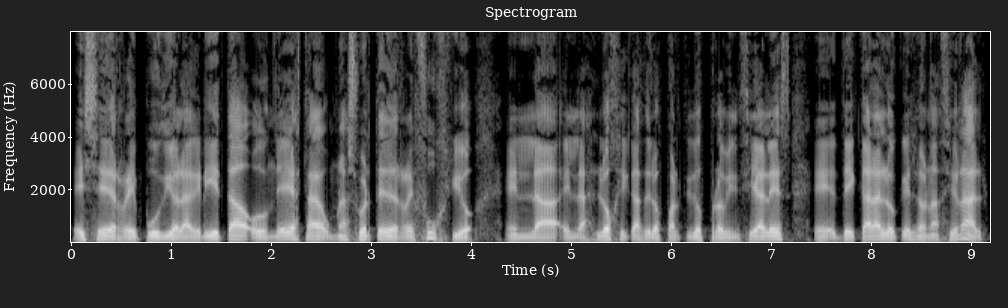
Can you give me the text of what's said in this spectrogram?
ese repudio a la grieta o donde hay hasta una suerte de refugio en, la, en las lógicas de los partidos provinciales de cara a lo que es lo nacional.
